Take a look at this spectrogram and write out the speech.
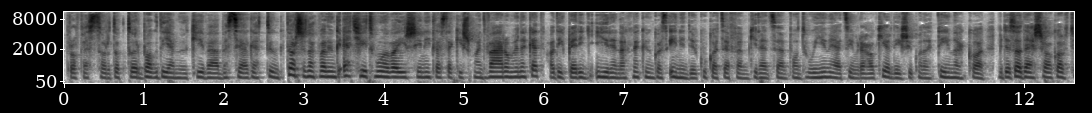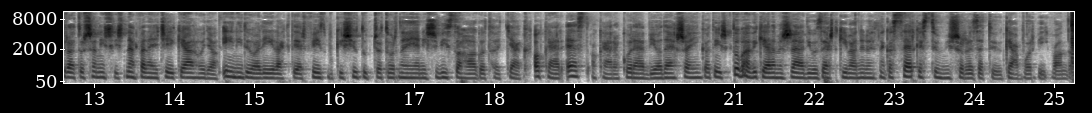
Professzor dr. Bagdi Emőkével beszélgettünk. Tartsanak velünk egy hét múlva is, én itt leszek is, majd várom Önöket, addig pedig írjanak nekünk az én időkukat fm90.hu e-mail címre, ha kérdésük van a témákkal, vagy az adással kapcsolatosan is, és ne felejtsék el, hogy a Én idő a Lélektér Facebook és YouTube csatornáján is visszahallgathatják. Akár ezt, akár a korábbi adásainkat is. További kellemes rádiózást kíván Önöknek a szerkesztő műsorvezető Gábor Vigvanda.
